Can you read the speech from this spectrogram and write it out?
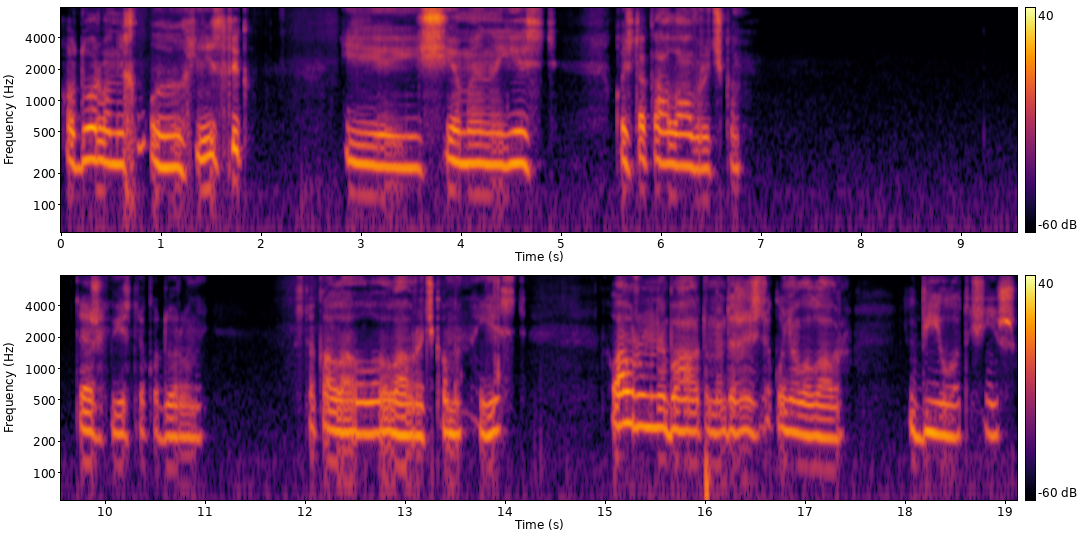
Одорваний х- е. І ще в мене є ось така лаврочка. Теж хвістик одорваний. Ось така ла- ла- лаврочка в мене є. Лавр у мене багато, у мене навіть є коньова лавра. Біла, точніше.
